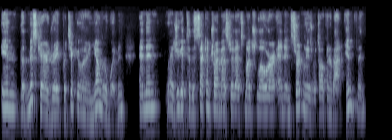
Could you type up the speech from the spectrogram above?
in the miscarriage rate, particularly in younger women. And then as you get to the second trimester, that's much lower. And then certainly as we're talking about infant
